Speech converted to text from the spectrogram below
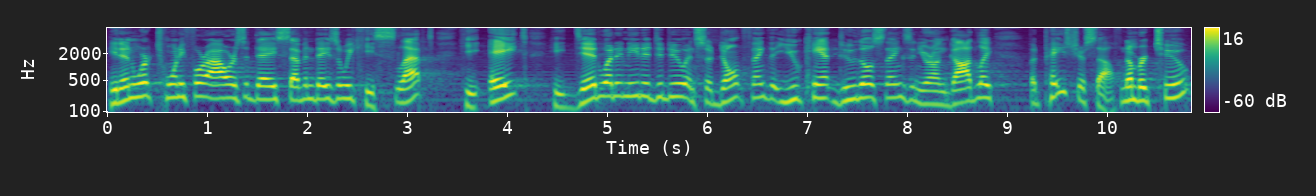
He didn't work 24 hours a day, seven days a week. He slept, he ate, he did what he needed to do. And so don't think that you can't do those things and you're ungodly, but pace yourself. Number two,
